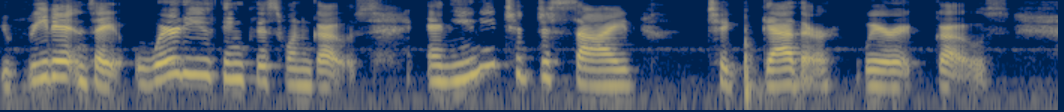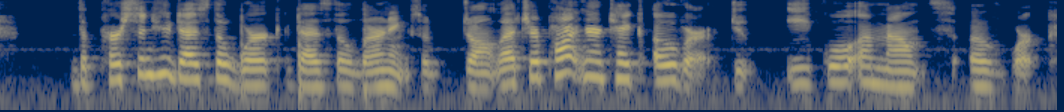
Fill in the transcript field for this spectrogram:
you read it and say, "Where do you think this one goes?" And you need to decide together where it goes. The person who does the work does the learning. So don't let your partner take over. Do equal amounts of work.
